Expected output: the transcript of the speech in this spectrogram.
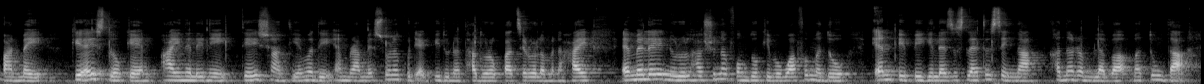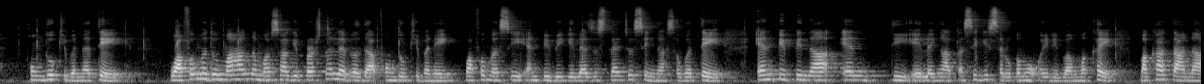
panmei ki ais loken aina lini te shanti amadi M Rameswara kudiak biduna thadorak pa chero lamana hai MLA Nurul Hassan na phongdo ki ba wafam ado NPP ki ꯋꯥꯐꯝ ꯑꯗꯨ ꯃꯍꯥꯛꯅ ꯃꯁꯥꯒꯤ ꯄꯔꯁꯅꯦꯜ ꯂꯦꯚꯦꯜꯗ ꯐꯣꯡꯗꯣꯛꯈꯤꯕꯅꯤ ꯋꯥꯐꯝ ꯑꯁꯤ ꯑꯦꯟꯄꯤꯄꯤꯒꯤ ꯂꯦꯖꯤꯁꯂꯦꯇꯔꯁꯤꯡꯅ ꯁꯧꯒꯠꯇꯦ ꯑꯦꯟꯄꯤꯄꯤꯅ ꯑꯦꯟ ꯗꯤ ꯑꯦ ꯂꯩꯉꯥꯛ ꯑꯁꯤꯒꯤ ꯁꯔꯨꯛ ꯑꯃ ꯑꯣꯏꯔꯤꯕ ꯃꯈꯩ ꯃꯈꯥ ꯇꯥꯅ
